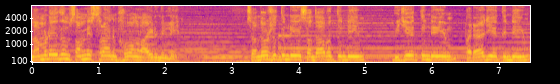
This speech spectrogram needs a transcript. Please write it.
നമ്മുടേതും സമ്മിശ്രാനുഭവങ്ങളായിരുന്നില്ലേ? സന്തോഷത്തിന്റെയും സന്താപത്തിന്റെയും വിജയത്തിന്റെയും പരാജയത്തിന്റെയും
